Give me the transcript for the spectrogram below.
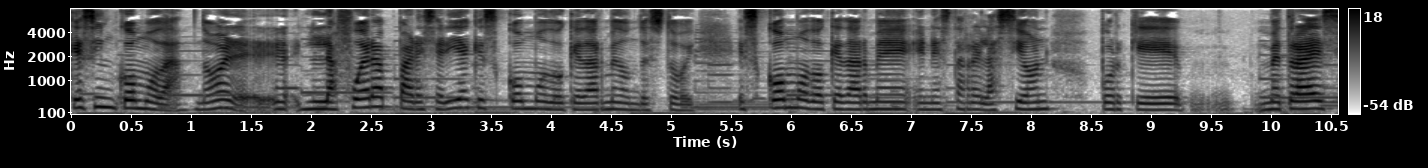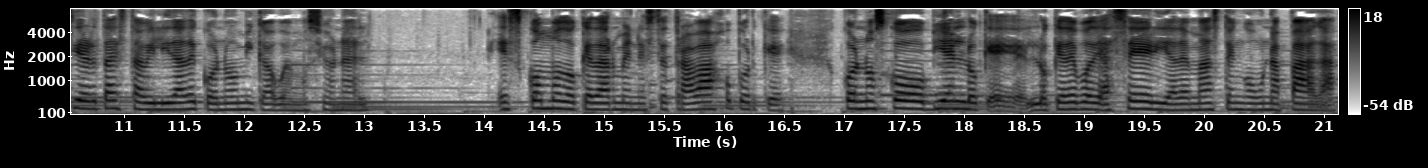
que es incómoda, ¿no? La fuera parecería que es cómodo quedarme donde estoy, es cómodo quedarme en esta relación porque me trae cierta estabilidad económica o emocional. Es cómodo quedarme en este trabajo porque conozco bien lo que, lo que debo de hacer y además tengo una paga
